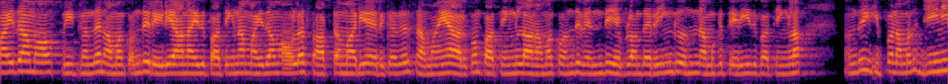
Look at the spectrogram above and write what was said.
மைதா மாவு ஸ்வீட் வந்து நமக்கு வந்து ரெடி ஆனால் இது பார்த்திங்கன்னா மைதா மாவில் சாப்பிட்ட மாதிரியே இருக்குது. செமையாக இருக்கும். பார்த்தீங்களா நமக்கு வந்து வெந்து எவ்வளோ அந்த ரிங்கு வந்து நமக்கு தெரியுது பார்த்தீங்களா வந்து இப்போ நம்ம வந்து ஜீனி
